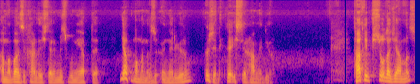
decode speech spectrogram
ama bazı kardeşlerimiz bunu yaptı. Yapmamanızı öneriyorum. Özellikle istirham ediyorum. Takipçisi olacağımız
